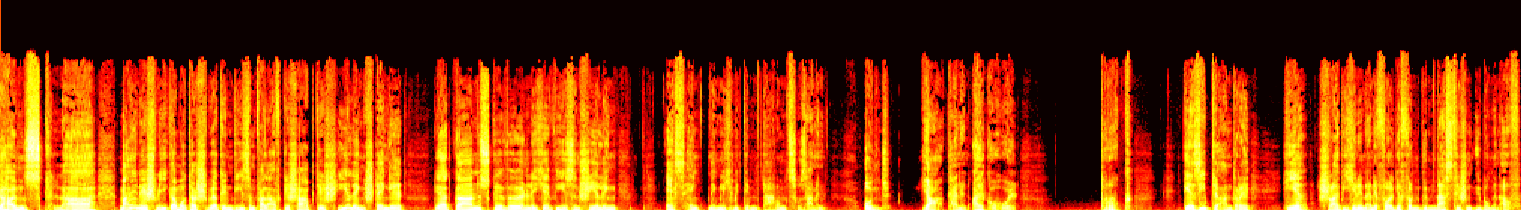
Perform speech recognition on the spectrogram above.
Ganz klar. Meine Schwiegermutter schwört in diesem Fall auf geschabte Schierlingstängel. Der ganz gewöhnliche Wiesenschierling. Es hängt nämlich mit dem Darm zusammen. Und ja, keinen Alkohol. Druck. Der siebte andere. Hier schreibe ich Ihnen eine Folge von gymnastischen Übungen auf.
